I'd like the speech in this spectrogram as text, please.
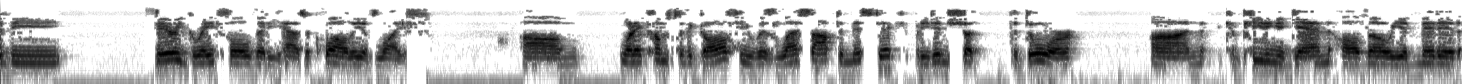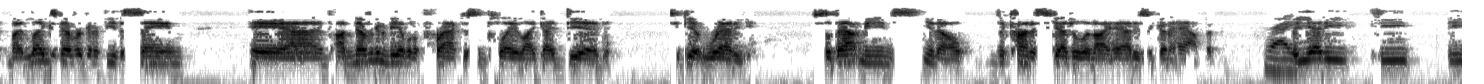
to be very grateful that he has a quality of life. Um, when it comes to the golf, he was less optimistic, but he didn't shut the door on competing again, although he admitted my leg's never going to be the same and I'm never going to be able to practice and play like I did to get ready. So that means, you know, the kind of schedule that I had isn't going to happen. Right. But yet he he he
